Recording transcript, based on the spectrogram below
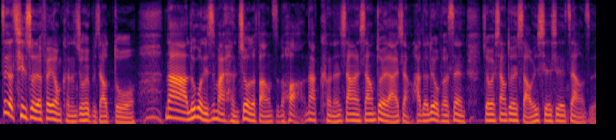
这个契税的费用可能就会比较多。那如果你是买很旧的房子的话，那可能相相对来讲，它的六 percent 就会相对少一些些这样子。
